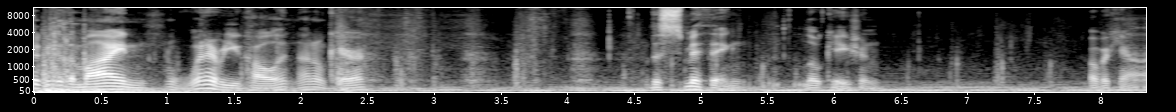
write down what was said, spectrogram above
took it to the mine, whatever you call it. I don't care. The smithing location. Over here.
